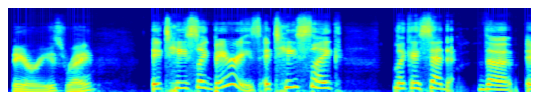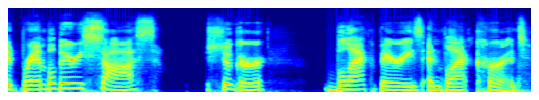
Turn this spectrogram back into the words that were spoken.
Like berries, right? It tastes like berries. It tastes like, like I said, the it, brambleberry sauce, sugar, blackberries, and black currant.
